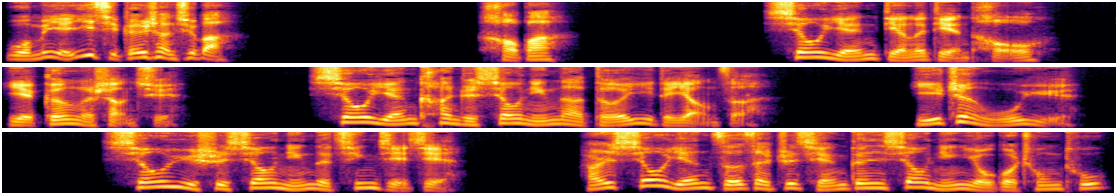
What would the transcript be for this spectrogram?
我们也一起跟上去吧。”好吧。萧炎点了点头。也跟了上去。萧炎看着萧宁那得意的样子，一阵无语。萧玉是萧宁的亲姐姐，而萧炎则在之前跟萧宁有过冲突，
